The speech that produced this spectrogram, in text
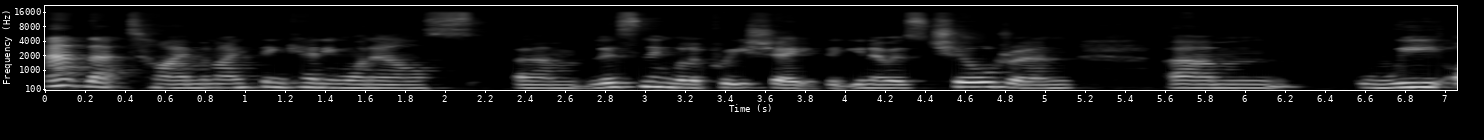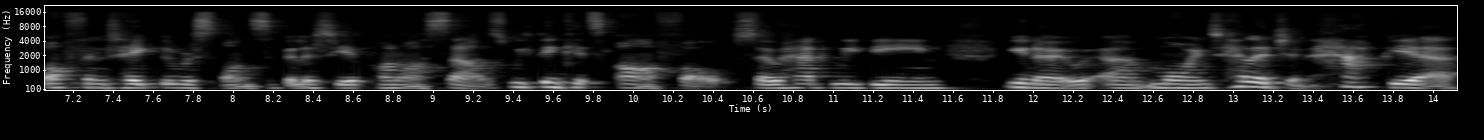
at that time, and I think anyone else um, listening will appreciate that, you know, as children, um, we often take the responsibility upon ourselves. We think it's our fault. So, had we been, you know, um, more intelligent, happier,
